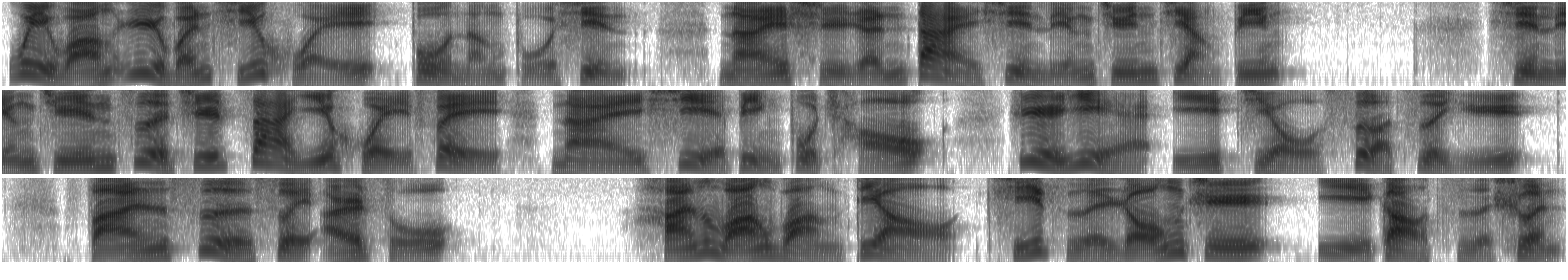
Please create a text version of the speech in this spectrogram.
魏王日闻其悔，不能不信，乃使人代信陵君将兵。”信陵君自知再以毁废，乃谢病不朝，日夜以酒色自娱，凡四岁而卒。韩王往吊，其子荣之，以告子顺。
